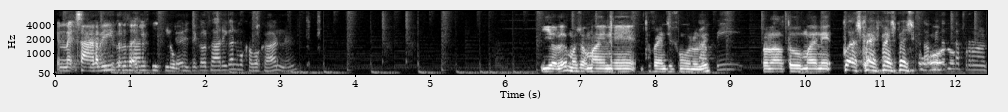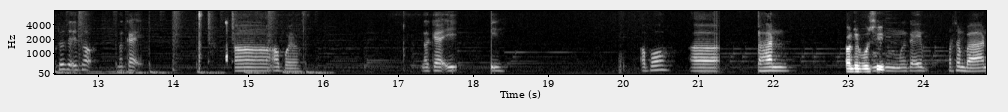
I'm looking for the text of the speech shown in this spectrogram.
kena sari Ya, terus aja Sari- piklu Dari cekel sari kan wegah-wegahan ya. Iya le, masuk mainnya defensif ngono le. Tapi Ronaldo mainnya pas pas pas pas. tapi Oh, tetap Ronaldo sih iso ngekek eh apa ya? Ngekek apa eh bahan kontribusi. mm, ngekek persembahan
